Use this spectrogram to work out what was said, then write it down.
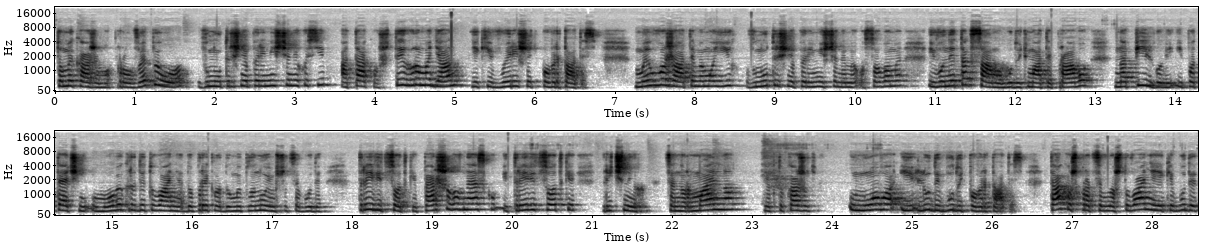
то ми кажемо про ВПО внутрішньо переміщених осіб, а також тих громадян, які вирішать повертатись. Ми вважатимемо їх внутрішньо переміщеними особами, і вони так само будуть мати право на пільгові іпотечні умови кредитування. До прикладу, ми плануємо, що це буде 3% першого внеску і 3% річних. Це нормальна, як то кажуть, умова, і люди будуть повертатись. Також працевлаштування, яке буде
